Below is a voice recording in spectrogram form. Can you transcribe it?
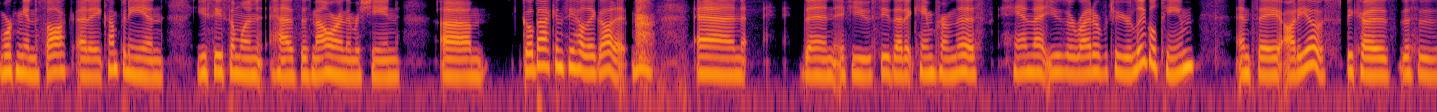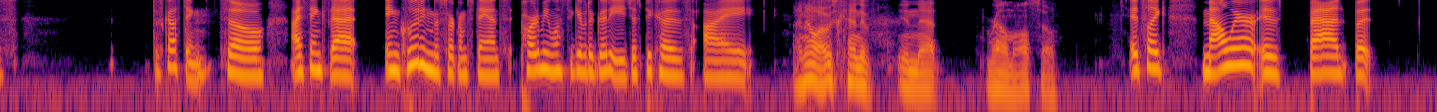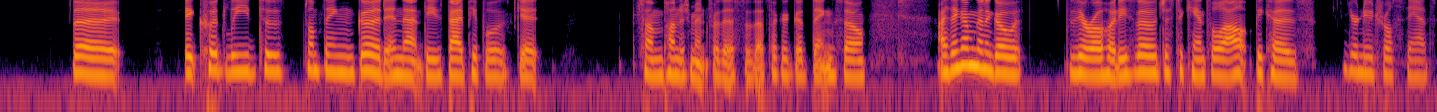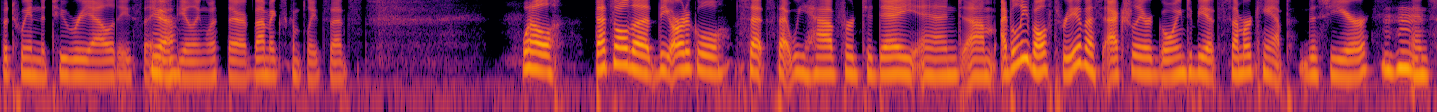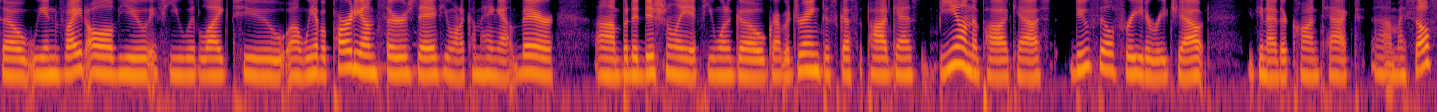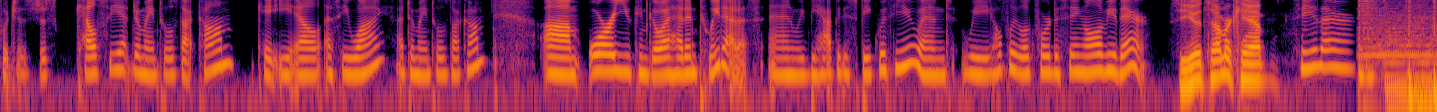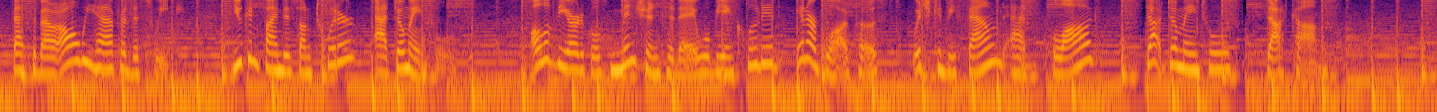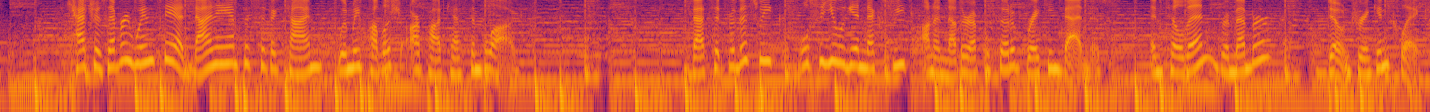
working in a SOC at a company and you see someone has this malware on their machine, um, go back and see how they got it. and then if you see that it came from this, hand that user right over to your legal team and say adios because this is disgusting. So I think that including the circumstance, part of me wants to give it a hoodie just because I. I know. I was kind of in that realm also. It's like malware is bad, but the it could lead to something good in that these bad people get some punishment for this. So that's like a good thing. So I think I'm going to go with zero hoodies though, just to cancel out because your neutral stance between the two realities that Yeah. you're dealing with there. That makes complete sense. Well, that's all the the article sets that we have for today, and um, I believe all three of us actually are going to be at summer camp this year, Mm-hmm. and so we invite all of you if you would like to. Uh, we have a party on Thursday if you want to come hang out there. Um, but additionally, if you want to go grab a drink, discuss the podcast, be on the podcast, do feel free to reach out. You can either contact uh, myself, which is just Kelsey at domaintools.com, K E L S E Y at domaintools.com, um, or you can go ahead and tweet at us, and we'd be happy to speak with you. And we hopefully look forward to seeing all of you there. See you at summer camp. see you there. That's about all we have for this week. You can find us on Twitter at Domain Tools. All of the articles mentioned today will be included in our blog post, which can be found at blog.domaintools.com. Catch us every Wednesday at 9 a.m. Pacific Time when we publish our podcast and blog. That's it for this week. We'll see you again next week on another episode of Breaking Badness. Until then, remember don't drink and click.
